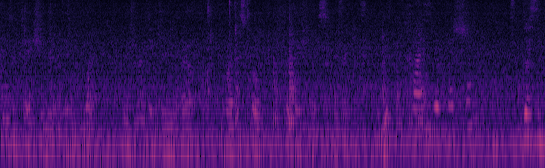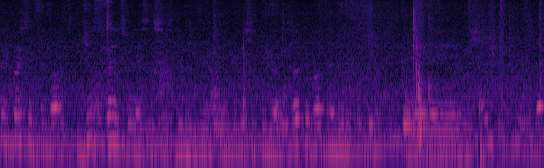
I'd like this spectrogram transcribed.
presentation and and what is your thinking about why this quote quotation is significant. Kind, your question? Just simple questions about Jews-French relationships during the, during the Vichy period, not about the administrative uh, Vichy, but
